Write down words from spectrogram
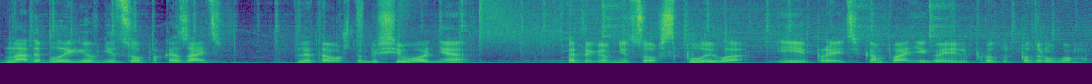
надо было и говнецо показать для того, чтобы сегодня это говнецо всплыло и про эти компании говорили по-другому.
